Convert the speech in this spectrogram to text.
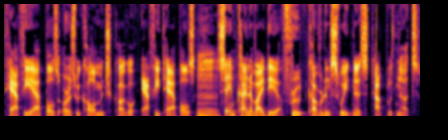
taffy apples, or as we call them in Chicago, affy tapples. Mm. Same kind of idea. Fruit covered in sweetness, topped with nuts.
